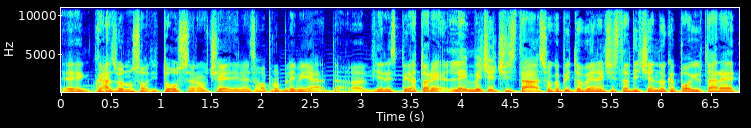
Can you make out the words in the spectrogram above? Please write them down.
In caso, non so, di tosse, raucedine, insomma, problemi a, a vie respiratorie. Lei invece ci sta, se ho capito bene, ci sta dicendo che può aiutare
